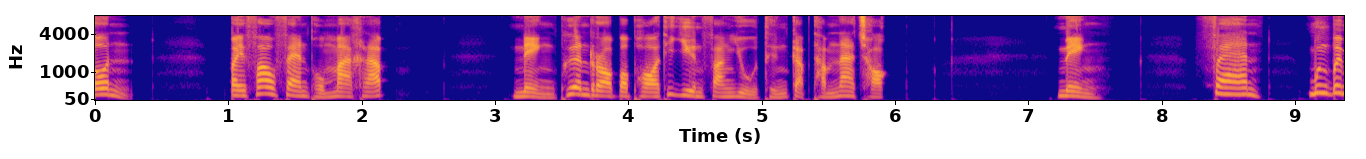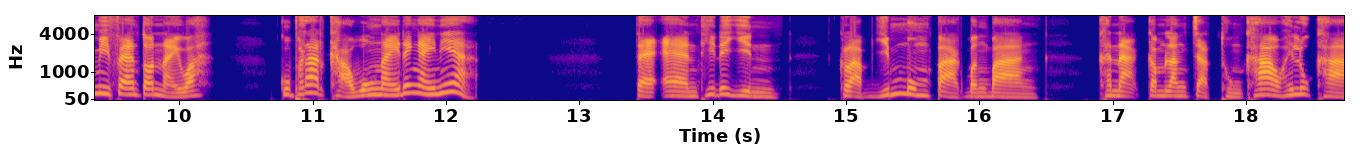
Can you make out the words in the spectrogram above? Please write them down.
ต้น ไปเฝ้าแฟนผมมาครับ เน่งเพื่อนรอปภที่ยืนฟังอยู่ถึงกับทำหน้าช็อก เน่ง แฟน มึงไปมีแฟนตอนไหนวะ กูพลาดข่าววงในได้ไงเนี่ย แต่แอนที่ได้ยินกลับยิ้มมุมปากบางๆ ขณะกำลังจัดถุงข้าวให้ลูกค้า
